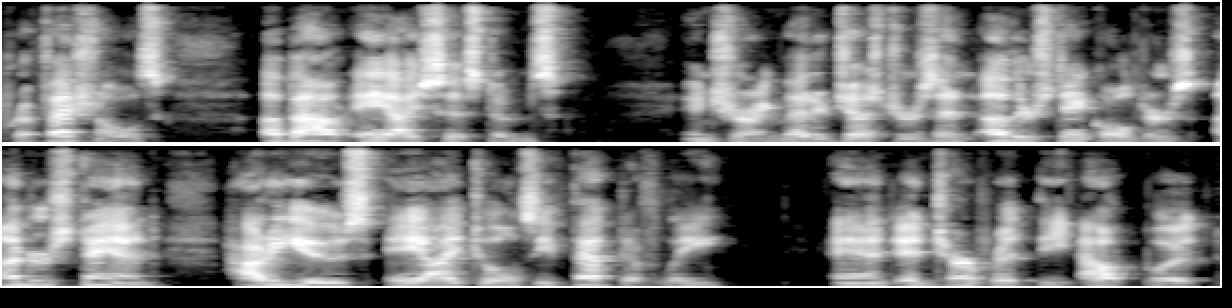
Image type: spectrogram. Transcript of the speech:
professionals about AI systems ensuring that adjusters and other stakeholders understand how to use AI tools effectively and interpret the output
